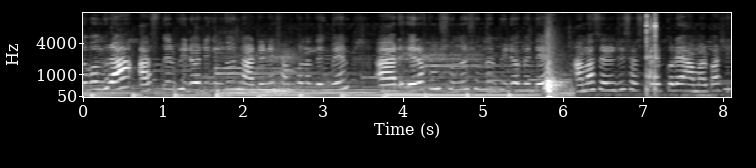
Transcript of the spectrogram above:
তো বন্ধুরা আজকের ভিডিওটি কিন্তু নাটেনে সম্পূর্ণ দেখবেন। আর এরকম সুন্দর সুন্দর ভিডিও পেতে আমার চ্যানেলটি সাবস্ক্রাইব করে আমার পাশে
